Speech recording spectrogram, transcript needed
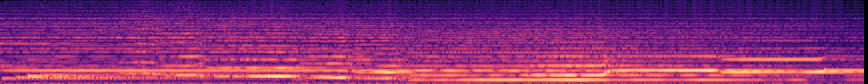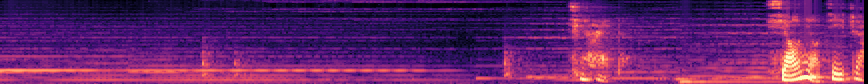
亲爱的，小鸟叽喳，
